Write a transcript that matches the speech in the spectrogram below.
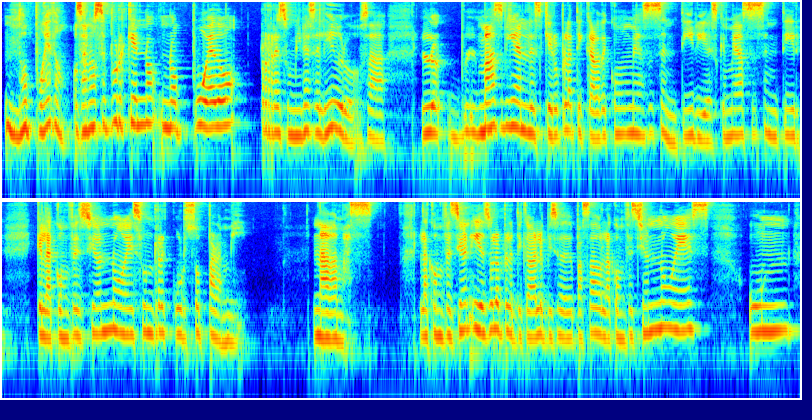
no puedo, o sea, no sé por qué no, no puedo resumir ese libro, o sea, más bien les quiero platicar de cómo me hace sentir y es que me hace sentir que la confesión no es un recurso para mí, nada más. La confesión, y eso lo platicaba el episodio pasado, la confesión no es un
